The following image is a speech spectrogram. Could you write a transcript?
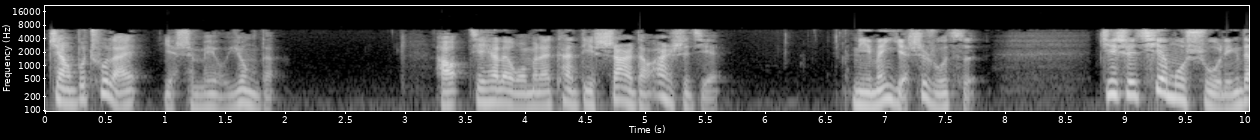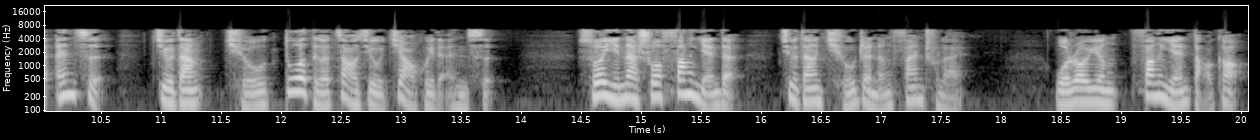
讲不出来也是没有用的。好，接下来我们来看第十二到二十节，你们也是如此，即使切慕属灵的恩赐。就当求多得造就教会的恩赐，所以那说方言的就当求着能翻出来。我若用方言祷告，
